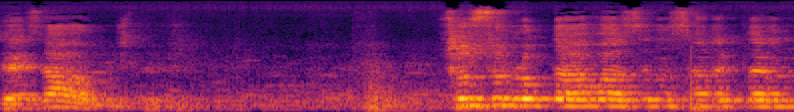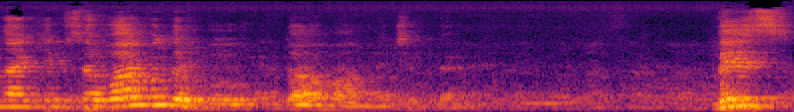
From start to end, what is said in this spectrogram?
ceza almıştır. Susurluk davasının sanıklarından kimse var mıdır bu davanın içinde? Biz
